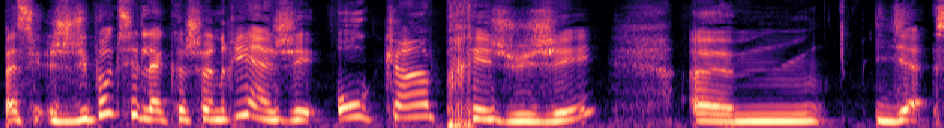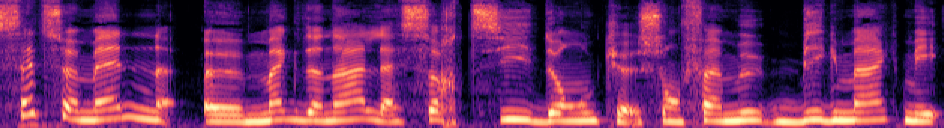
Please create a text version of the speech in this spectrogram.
parce que je dis pas que c'est de la cochonnerie, hein, j'ai aucun préjugé. Euh, il y a cette semaine, euh, McDonald's a sorti donc son fameux Big Mac mais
